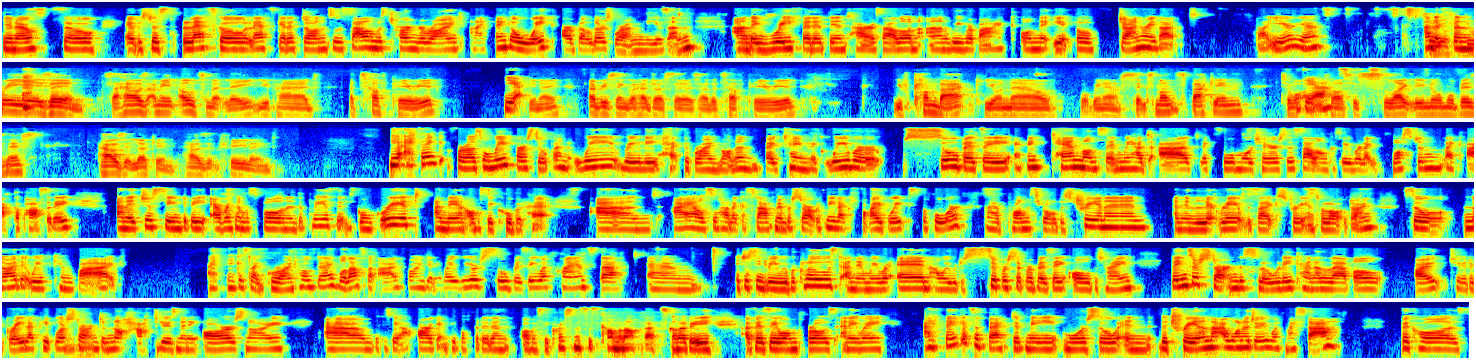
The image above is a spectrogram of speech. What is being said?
you know? So it was just, let's go, let's get it done. So the salon was turned around and I think a week our builders were amazing and they refitted the entire salon and we were back on the 8th of January that, that year. Yeah. So and it's been three years in. So how's, I mean, ultimately you've had a tough period. Yeah. You know, every single hairdresser has had a tough period. You've come back, you're now what we now six months back in to what yeah. I class is slightly normal business. How's it looking? How's it feeling? Yeah, I think for us, when we first opened, we really hit the ground running big time. Like we were so busy. I think 10 months in, we had to add like four more chairs to the salon because we were like busting like at capacity. And it just seemed to be everything was falling into place. It was going great. And then obviously COVID hit. And I also had like a staff member start with me like five weeks before, and I had promised her all this training. And then literally it was like straight into lockdown. So now that we've come back, I think it's like Groundhog Day. Well, that's what I found anyway. We are so busy with clients that um, it just seemed to be we were closed and then we were in and we were just super, super busy all the time. Things are starting to slowly kind of level out to a degree. Like people are mm-hmm. starting to not have to do as many hours now um, because we are getting people fitted in. Obviously, Christmas is coming up. That's going to be a busy one for us anyway. I think it's affected me more so in the training that I want to do with my staff because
